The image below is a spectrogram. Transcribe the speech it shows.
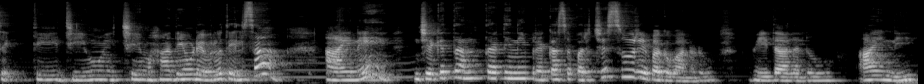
శక్తి జీవం ఇచ్చే మహాదేవుడు ఎవరో తెలుసా? ఆయనే జగత్తంతటిని ప్రకాశపరిచే సూర్య భగవానుడు వేదాలలో ఆయన్ని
